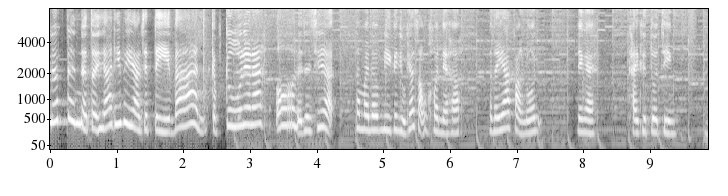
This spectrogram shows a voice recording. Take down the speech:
แล้วเป็นแต่ตัวญาที่พยายามจะตีบ้านกับกูเนี่ยนะ โอ้เดี๋ยวจะเชื่อทำไมเรามีกันอยู่แค่สองคนเนี่ยคะแต่าฝั่งนู้น ยังไง ใครคือตัวจริง โบ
